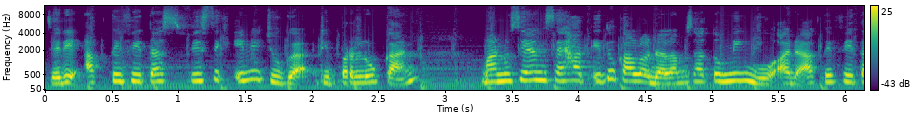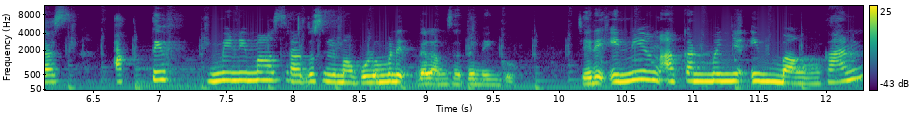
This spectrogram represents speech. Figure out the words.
Jadi aktivitas fisik ini juga diperlukan. Manusia yang sehat itu kalau dalam satu minggu ada aktivitas aktif minimal 150 menit dalam satu minggu. Jadi ini yang akan menyeimbangkan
